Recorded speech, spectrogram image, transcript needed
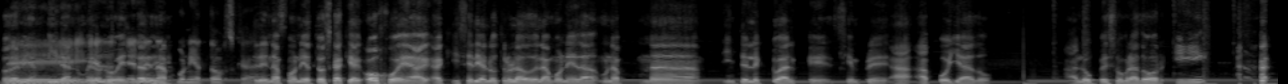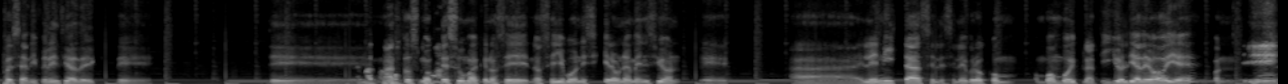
todavía en vida, número El- 90. Elena de, Poniatowska. Elena Poniatowska, que ojo, eh, aquí sería el otro lado de la moneda, una, una intelectual que siempre ha apoyado a López Obrador y, pues a diferencia de, de, de De Matos Matos Moctezuma. Moctezuma, que no se, no se llevó ni siquiera una mención, eh, a Elenita se le celebró con, con bombo y platillo el día de hoy, ¿eh? Con Y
